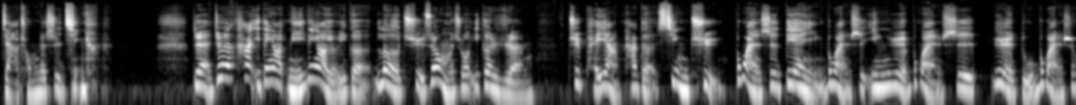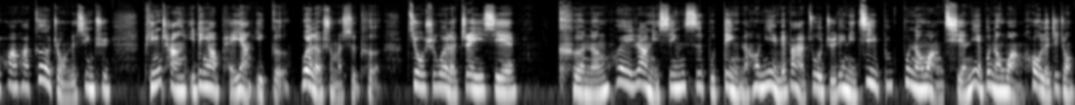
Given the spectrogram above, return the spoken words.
甲虫的事情。对，就是他一定要，你一定要有一个乐趣。所以我们说一个人。去培养他的兴趣，不管是电影，不管是音乐，不管是阅读，不管是画画，各种的兴趣，平常一定要培养一个。为了什么时刻？就是为了这一些可能会让你心思不定，然后你也没办法做决定，你既不不能往前，你也不能往后的这种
